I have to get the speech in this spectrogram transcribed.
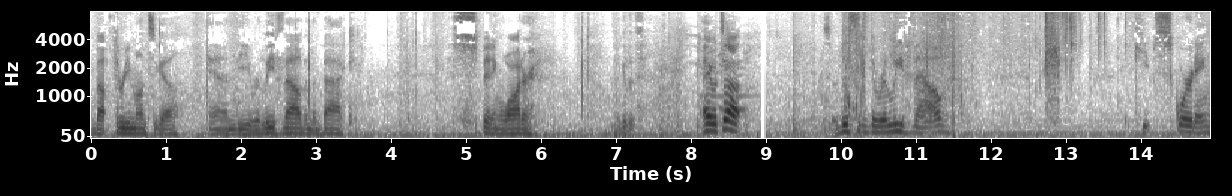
about three months ago, and the relief valve in the back is spitting water. Look at this. Hey, what's up? So this is the relief valve. It keeps squirting.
